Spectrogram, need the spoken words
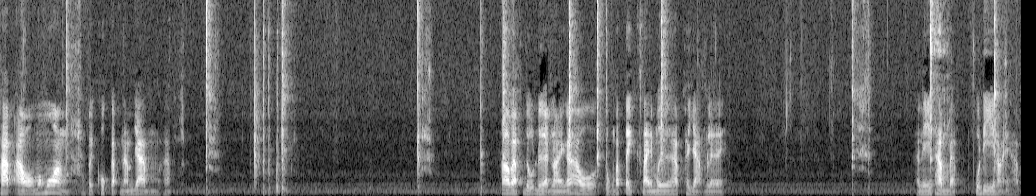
ครับ เอามะม่วงไปคลุกกับน้ำยำครับพอแบบดุเดือดหน่อยก็เอาถุงพลาสติกใส่มือครับ ขยำเลย อันนี้ทำแบบผู้ดีหน่อยครับ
